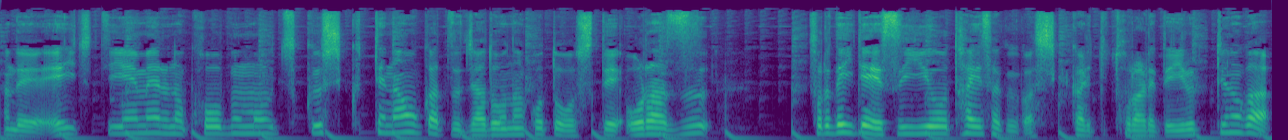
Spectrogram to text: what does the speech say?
なんで、HTML の構文も美しくて、なおかつ邪道なことをしておらず、それでいて SEO 対策がしっかりと取られているっていうのが、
